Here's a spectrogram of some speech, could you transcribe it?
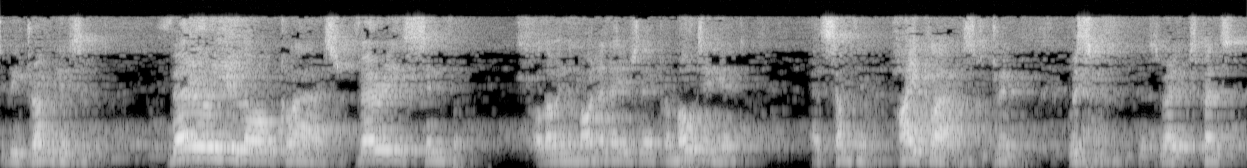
To be drunk is very low class, very sinful. Although in the modern age they're promoting it as something high class to drink whiskey because it's very expensive.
